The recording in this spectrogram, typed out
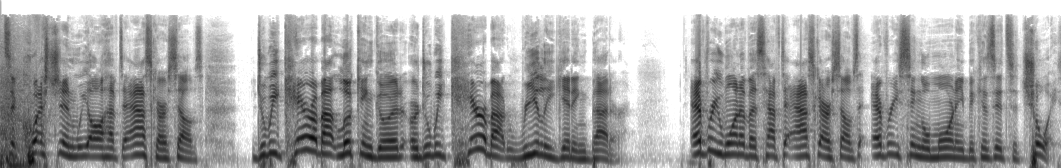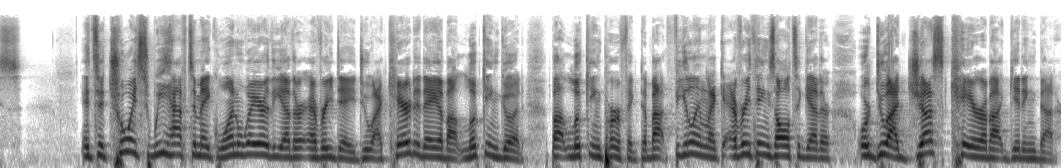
It's a question we all have to ask ourselves. Do we care about looking good or do we care about really getting better? Every one of us have to ask ourselves every single morning because it's a choice. It's a choice we have to make one way or the other every day. Do I care today about looking good, about looking perfect, about feeling like everything's all together, or do I just care about getting better?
